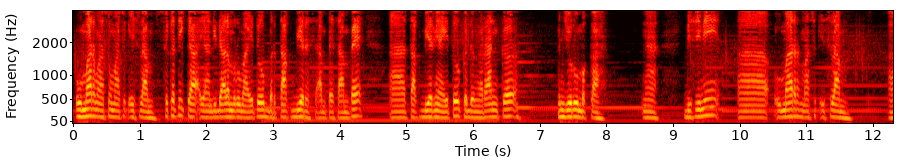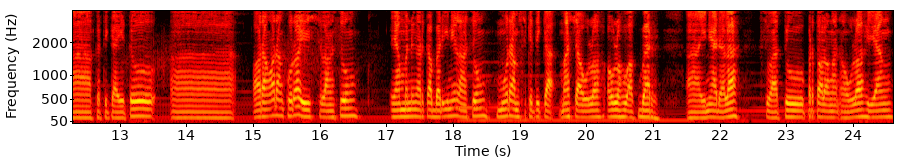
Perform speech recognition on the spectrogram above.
Umar masuk masuk Islam. Seketika yang di dalam rumah itu bertakbir sampai-sampai uh, takbirnya itu kedengaran ke penjuru Mekah. Nah, di sini uh, Umar masuk Islam. Uh, ketika itu orang -orang Quraisy langsung yang mendengar kabar ini langsung muram seketika. Masya Allah Allahu Akbar. Uh, ini adalah suatu pertolongan Allah yang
